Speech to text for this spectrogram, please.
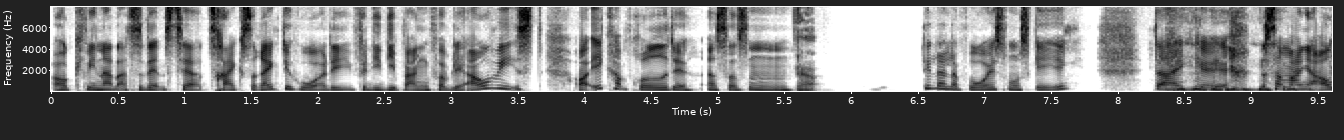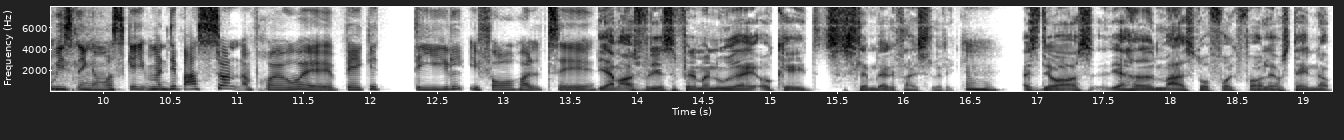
og kvinder, der har tendens til at trække sig rigtig hurtigt, fordi de er bange for at blive afvist, og ikke har prøvet det. Altså sådan, Ja. lille laborious måske, ikke? Der er ikke øh, så mange afvisninger måske, men det er bare sundt at prøve øh, begge dele i forhold til... Jamen også fordi, så finder man ud af, okay, så slemt er det faktisk slet ikke. Mhm. Altså det var også, jeg havde en meget stor frygt for at lave stand-up,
